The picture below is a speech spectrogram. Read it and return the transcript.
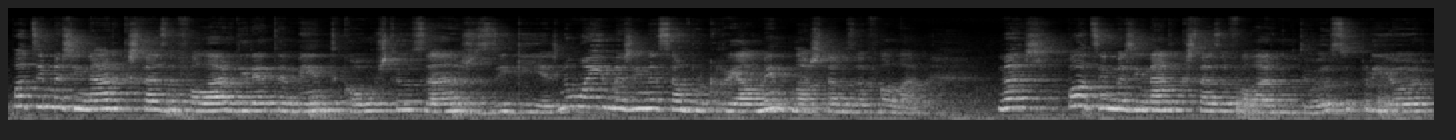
Podes imaginar que estás a falar diretamente com os teus anjos e guias. Não é imaginação, porque realmente nós estamos a falar. Mas podes imaginar que estás a falar com o teu eu superior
